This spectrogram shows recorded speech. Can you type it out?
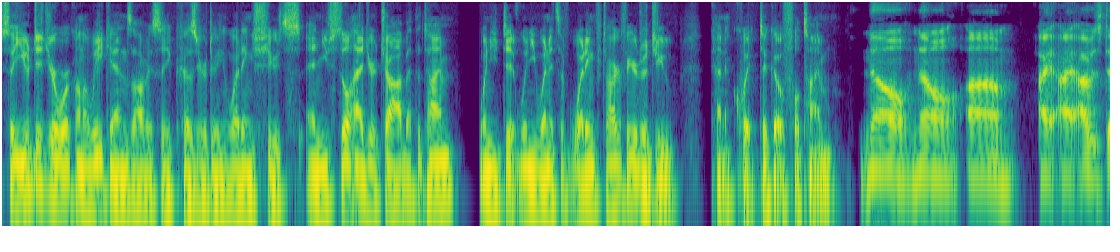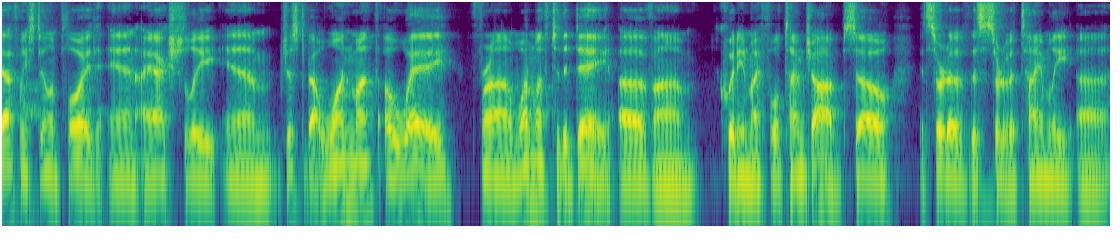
So you did your work on the weekends, obviously, because you're doing wedding shoots, and you still had your job at the time when you did when you went into wedding photography, or did you kind of quit to go full time? No, no. Um, I, I, I, was definitely still employed, and I actually am just about one month away from one month to the day of um, quitting my full time job. So it's sort of this is sort of a timely uh,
